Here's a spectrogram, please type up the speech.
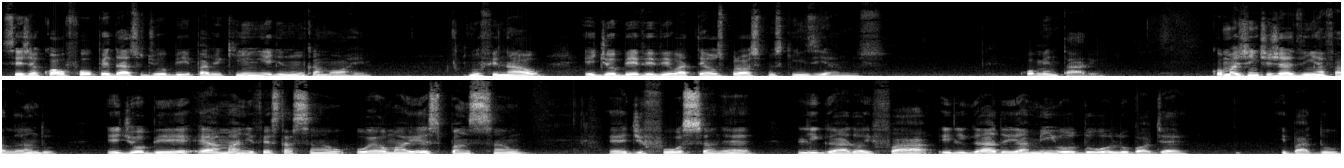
Seja qual for o pedaço de Obi para Iquim, ele nunca morre. No final, Ediobê viveu até os próximos 15 anos. Comentário: Como a gente já vinha falando, Ediobê é a manifestação ou é uma expansão é, de força, né? Ligado a Ifá e ligado a Yamin Odu Olubodé, Ibadu,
